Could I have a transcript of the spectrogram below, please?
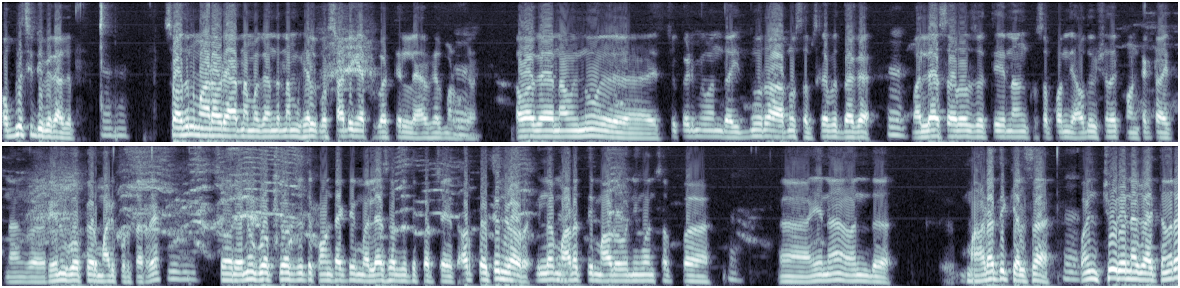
ಪಬ್ಲಿಸಿಟಿ ಬೇಕಾಗುತ್ತೆ. ಸೊ ಅದನ್ನ ಮಾಡೋರು ಯಾರು ನಮಗೆ? ಅಂದ್ರೆ ನಮ್ಗೆ ಹೆಲ್ಪ್ ಸ್ಟಾರ್ಟಿಂಗ್ ಗೊತ್ತಿಲ್ಲ ಯಾರು ಹೆಲ್ಪ್ ಮಾಡ್ಬೇಕು ಅವಾಗ ನಾವು ಇನ್ನೂ ಹೆಚ್ಚು ಕಡಿಮೆ ಒಂದ್ ಐದ್ನೂರ ಆರ್ನೂರ್ ಸಬ್ಸ್ಕ್ರೈಬ್ ಇದ್ದಾಗ. ಮಲ್ಯ ಸರ್ ಅವ್ರ ಜೊತೆ ನಂಗೆ ಸ್ವಲ್ಪ ಒಂದ್ ಯಾವ್ದೋ ವಿಷಯದ ಕಾಂಟ್ಯಾಕ್ಟ್ ಆಯ್ತು. ನಂಗೆ ರೇಣು ಗೋಪಿ ಅವ್ರು ಮಾಡಿ ಕೊಡ್ತಾರೆ ಸೊ ರೇಣು ಗೋಪಿ ಅವ್ರ ಜೊತೆ ಕಾಂಟ್ಯಾಕ್ಟ್ ಮಲ್ಯ ಸರ್ ಜೊತೆ ಪರಿಚಯ ಆಯ್ತು. ಅವ್ರು ಪ್ರತಿಯೊಂದು ಅವ್ರು. ಇಲ್ಲ ಮಾಡತ್ತಿ ಮಾಡು ನೀವ್ ಒಂದ್ ಸ್ವಲ್ಪ ಏನ ಒಂದ್ ಮಾಡತಿ ಕೆಲಸ. ಒಂಚೂರ್ ಚೂರ್ ಏನಾಗೈತಂದ್ರ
